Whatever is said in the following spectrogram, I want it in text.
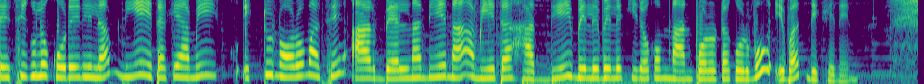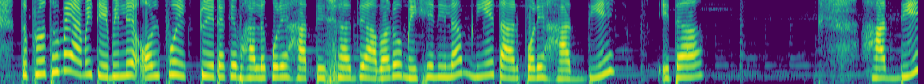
লেচিগুলো করে নিলাম, নিয়ে এটাকে আমি একটু নরম আছে, আর বেলনা দিয়ে না, আমি এটা হাত দিয়েই বেলে বেলে কীরকম নান পরোটা করব, এবার দেখে নিন। তো প্রথমে আমি টেবিলে অল্প একটু এটাকে ভালো করে হাতের সাহায্যে আবারও মেখে নিলাম, নিয়ে তারপরে হাত দিয়ে এটা হাত দিয়ে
